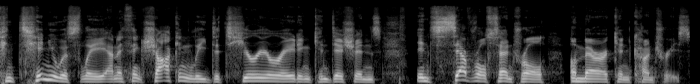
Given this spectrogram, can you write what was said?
continuously and I think shockingly deteriorating conditions in several Central American countries.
